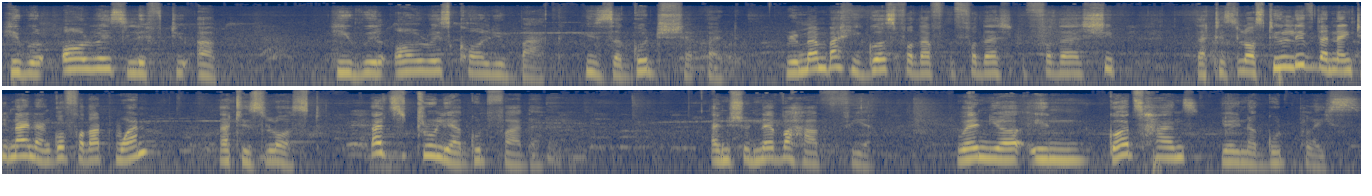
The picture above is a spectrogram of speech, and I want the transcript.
He will always lift you up He will always call you back. He's a good shepherd. Remember, he goes for the for the for the sheep that is lost. He'll leave the 99 and go for that one that is lost. That's truly a good father. And you should never have fear. When you're in God's hands, you're in a good place.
